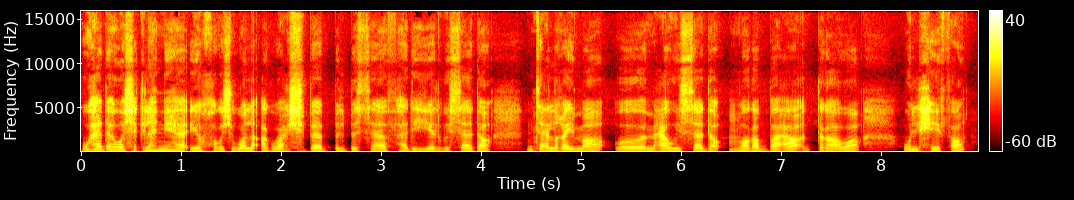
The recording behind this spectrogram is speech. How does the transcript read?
وهذا هو شكله النهائي يخرج ولا أروع شباب بالبساف. هذه هي الوسادة نتاع الغيمة مع وسادة مربعة الدراوة والحيفة.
